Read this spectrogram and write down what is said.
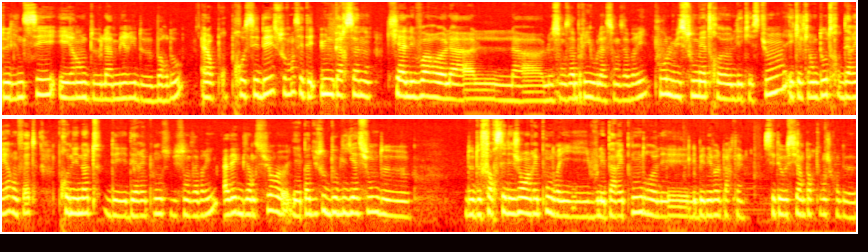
l'INSEE et un de la mairie de Bordeaux. Alors pour procéder, souvent c'était une personne qui allait voir euh, le sans-abri ou la sans-abri pour lui soumettre euh, les questions et quelqu'un d'autre derrière en fait prenait note des, réponses du sans-abri avec bien sûr euh, il n'y avait pas du tout d'obligation de, forcer les gens à répondre. Ils ne voulaient pas répondre, les bénévoles partaient. C'était aussi important je crois de,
